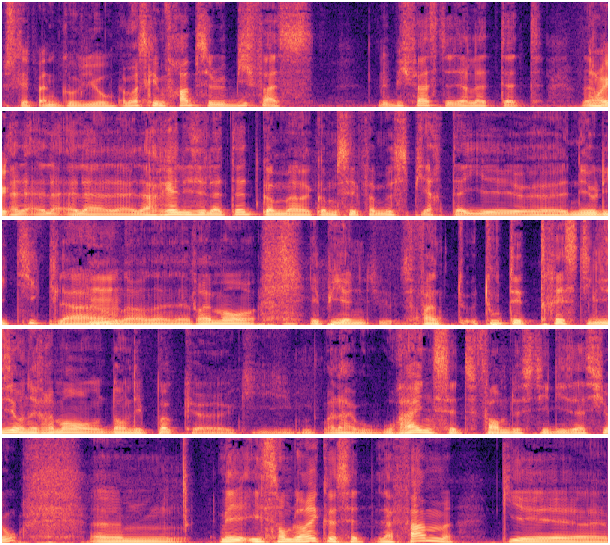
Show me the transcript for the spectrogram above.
Stéphane Covio. Moi, ce qui me frappe, c'est le biface. Le biface, c'est-à-dire la tête. Oui. Elle, elle- elle a, elle a réalisé la tête comme, euh, comme ces fameuses pierres taillées euh, néolithiques. Là. Mhm. On a- on a vraiment... Et puis, il y a une- enfin, tout est très stylisé. On est vraiment dans l'époque euh, qui, voilà, où règne cette forme de stylisation. Euh, mais il semblerait que cette, la femme qui, est, euh,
